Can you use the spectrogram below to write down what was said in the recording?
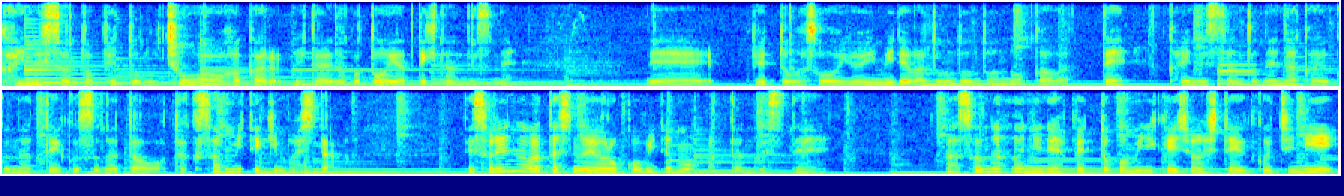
飼い主さんとペットの調和を図るみたいなことをやってきたんですね。でペットがそういう意味ではどんどんどんどん変わって飼い主さんとね仲良くなっていく姿をたくさん見てきました。でそれが私の喜びでもあったんですね、まあ、そんな風にねペットコミュニケーションしていくうちに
